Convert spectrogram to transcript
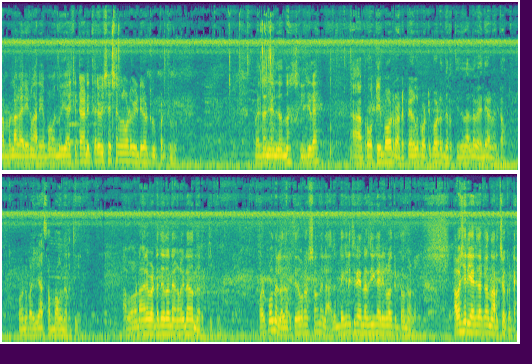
നമ്മളുടെ കാര്യങ്ങൾ അറിയുമ്പോൾ എന്ന് വിചാരിച്ചിട്ടാണ് ഇത്തരം വിശേഷങ്ങളോട് വീഡിയോയിലോട്ട് ഉൾപ്പെടുത്തുന്നത്. അപ്പോൾ എന്താ ഞാൻ ഇതൊന്ന് ലിജിയുടെ പ്രോട്ടീൻ പൗഡറാണ് ഇപ്പോൾ ഞങ്ങൾ പ്രോട്ടീൻ പൗഡർ നിർത്തി. ഇത് നല്ല വിലയാണ് കേട്ടോ. അതുകൊണ്ട് പയ്യ സംഭവം നിർത്തി. അതുകൊണ്ട് അങ്ങനെ പെട്ടെന്ന് ചെയ്തുകൊണ്ട് ഞങ്ങൾ പിന്നെ അത് നിർത്തി. കുഴപ്പമൊന്നുമില്ല നിർത്തിയത് പ്രശ്നമൊന്നുമില്ല. അതുണ്ടെങ്കിൽ ഇച്ചിരി എനർജിയും കാര്യങ്ങളൊക്കെ കിട്ടുമെന്നുള്ളൂ. അപ്പോൾ ശരി ഞാൻ ഇതൊക്കെ നിറച്ച് വെക്കട്ടെ.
